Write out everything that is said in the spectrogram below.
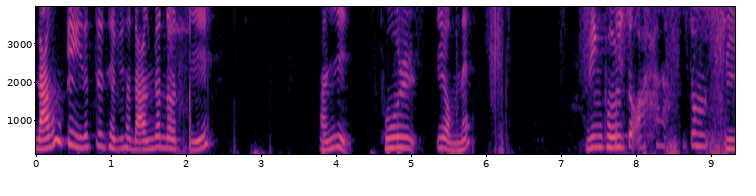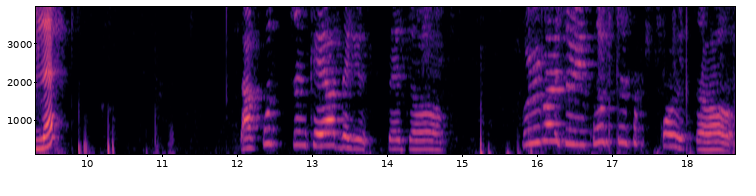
나무 곡괭이 이렇게 대비해서 남겨놨지. 아니, 돌이 없네? 민, 돌 좀, 아, 좀 줄래? 나꽃좀 캐야 되겠, 되죠. 꿀벌들이 꽃을 섞고 있어.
